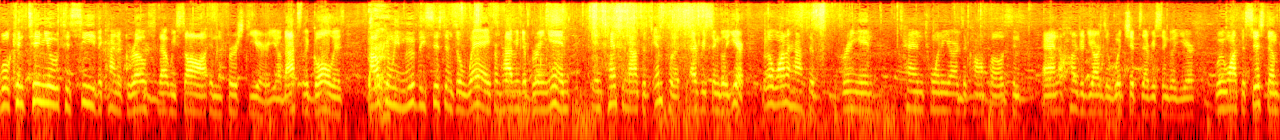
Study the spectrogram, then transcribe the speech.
we'll continue to see the kind of growth that we saw in the first year. You know, that's the goal is how can we move these systems away from having to bring in intense amounts of inputs every single year? We don't want to have to bring in 10, 20 yards of compost and, and 100 yards of wood chips every single year. We want the system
